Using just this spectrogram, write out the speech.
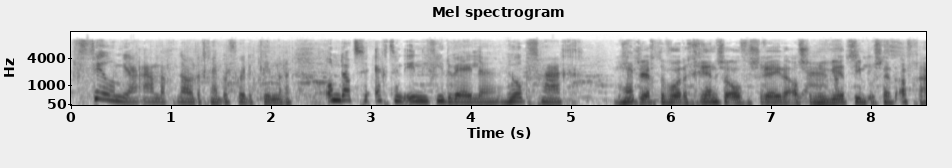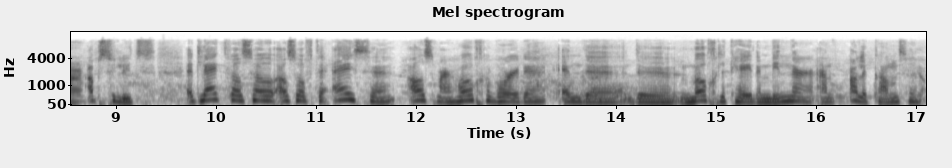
veel meer aandacht nodig hebben voor de kinderen. Omdat ze echt een individuele hulpvraag dus u zegt er worden grenzen overschreden als ja, er nu weer absoluut. 10% afgaan. Absoluut. Het lijkt wel zo alsof de eisen alsmaar hoger worden... en de, de mogelijkheden minder aan alle kanten. Ja.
